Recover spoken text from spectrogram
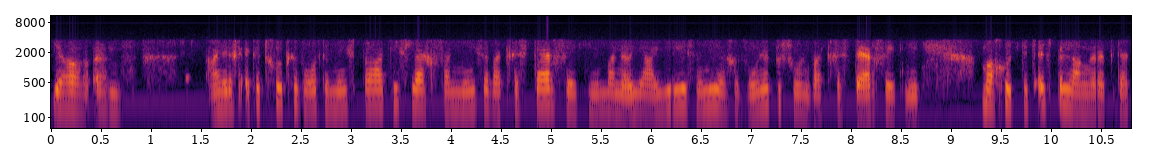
Ja, ehm um, Heinrich, ek het goed geword en mens praat nie sleg van mense wat gesterf het nie, maar nou ja, hierdie is nou nie 'n gewone persoon wat gesterf het nie. Maar goed, dit is belangrik dat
